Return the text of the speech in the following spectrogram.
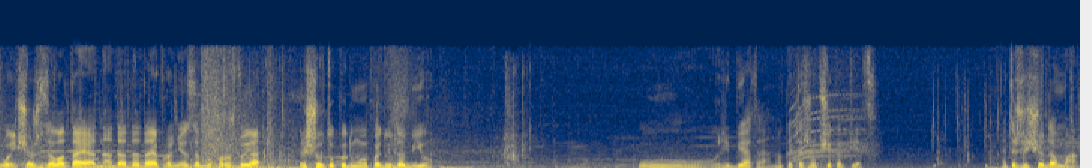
Ой, еще же золотая одна. Да-да-да, я про нее забыл. Хорошо, что я решил такой, думаю, пойду добью. У, -у, ребята, ну это же вообще капец. Это же еще дамаг.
